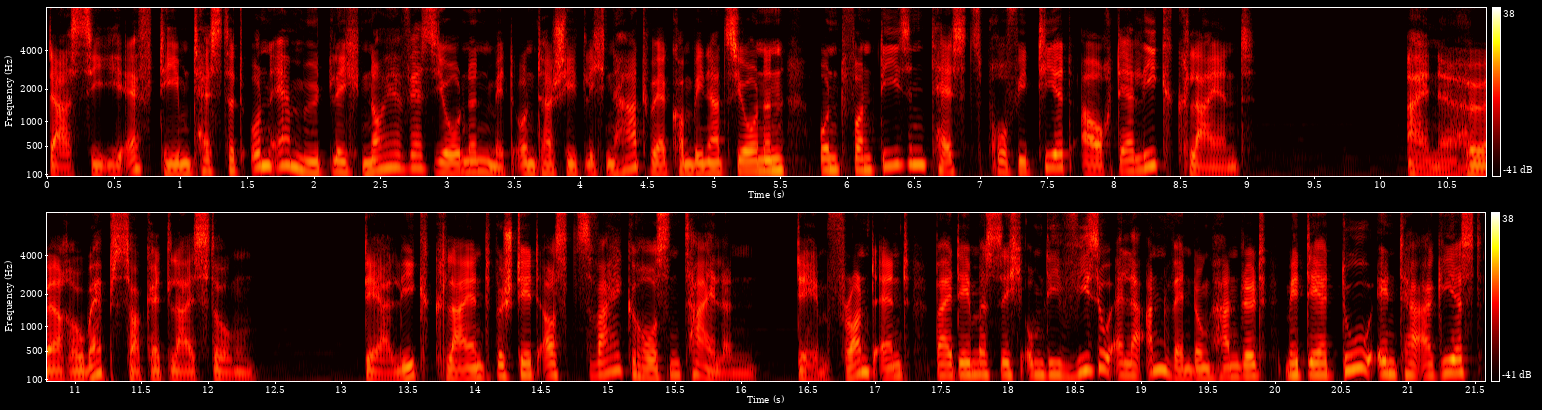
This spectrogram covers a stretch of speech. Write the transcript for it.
Das CEF-Team testet unermüdlich neue Versionen mit unterschiedlichen Hardware-Kombinationen und von diesen Tests profitiert auch der Leak-Client. Eine höhere WebSocket-Leistung. Der Leak-Client besteht aus zwei großen Teilen. Dem Frontend, bei dem es sich um die visuelle Anwendung handelt, mit der du interagierst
